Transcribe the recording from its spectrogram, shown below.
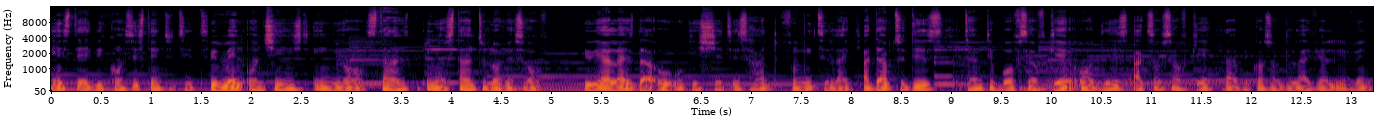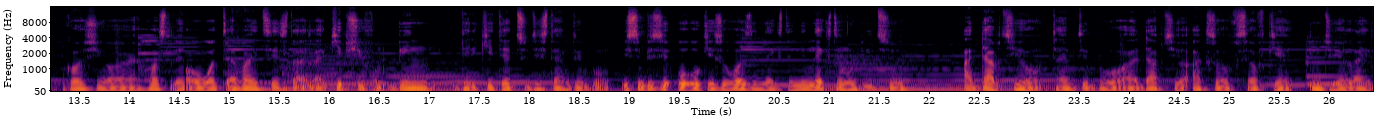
Instead, be consistent with it. Remain unchanged in your stance, in your stand to love yourself you realize that oh okay shit it's hard for me to like adapt to this timetable of self-care or this acts of self-care that because of the life you're living because you're hustling or whatever it is that like keeps you from being dedicated to this timetable you simply say oh okay so what's the next thing? The next thing will be to adapt your timetable or adapt your acts of self-care into your life.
